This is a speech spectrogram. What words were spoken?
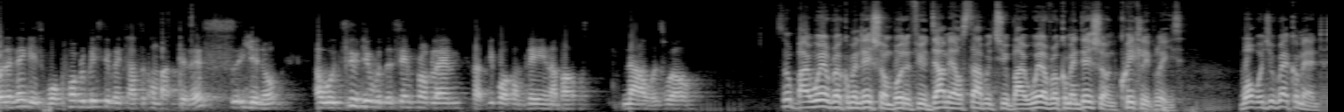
But the thing is, we're probably still going to have to come back to this, you know, and we'll still deal with the same problems that people are complaining about now as well. So by way of recommendation, both of you, Dami, I'll start with you. By way of recommendation, quickly, please. What would you recommend?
